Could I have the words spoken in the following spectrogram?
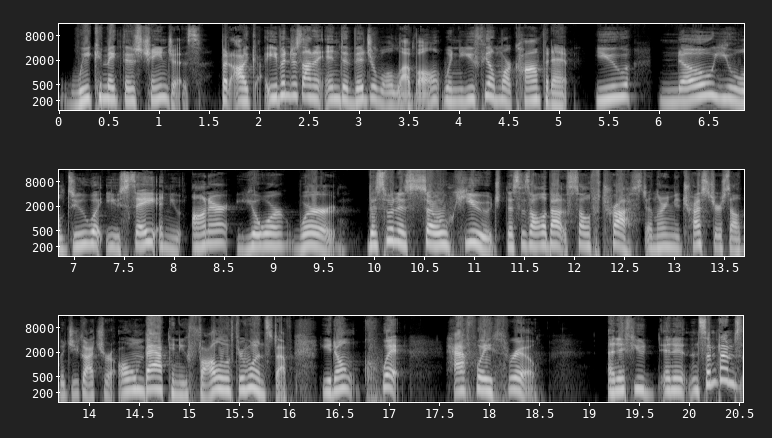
we can make those changes but I, even just on an individual level when you feel more confident you know you will do what you say and you honor your word this one is so huge. This is all about self trust and learning to trust yourself, but you got your own back and you follow through on stuff. You don't quit halfway through. And if you, and, it, and sometimes,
